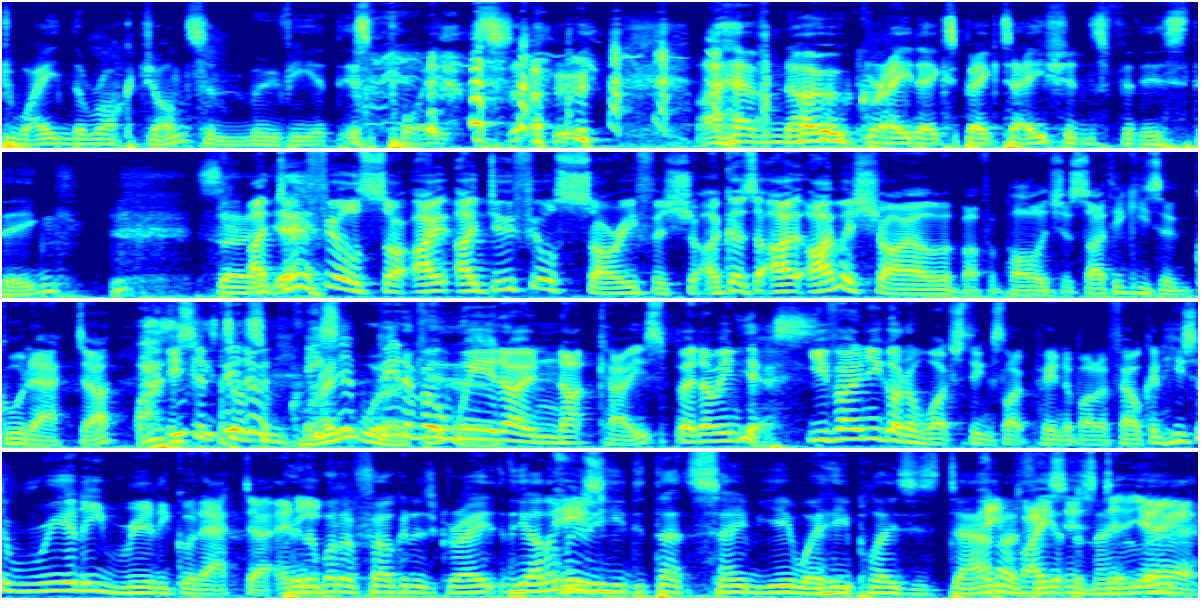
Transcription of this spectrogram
Dwayne the Rock Johnson movie at this point. so I have no great expectations for this thing. So I do feel sorry. I, I do feel sorry for Shia because I'm a Shia LaBeouf apologist. I think he's a good actor. I he's a bit of he's a great bit of a yeah. weirdo nutcase, but I mean, Yes. you've only got to watch things like Peanut Butter Falcon. He's a really really good actor, and Peanut he, Butter Falcon is great. The other movie he did that same year where he plays his dad. He I plays his the da- name of yeah,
